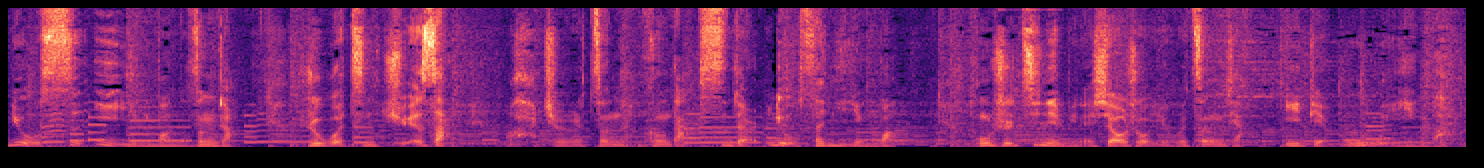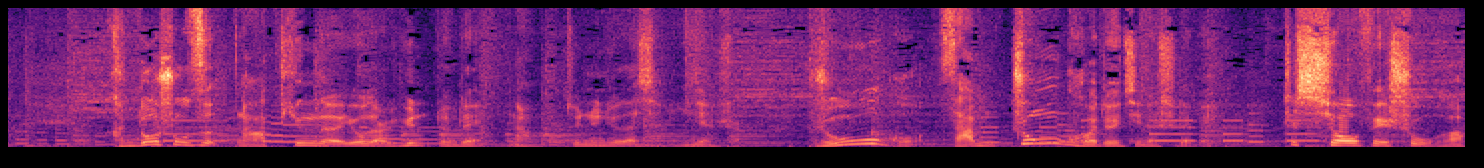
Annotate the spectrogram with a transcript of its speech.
六四亿英镑的增长，如果进决赛啊，就是增长更大，四点六三亿英镑。同时，纪念品的销售也会增加一点五五亿英镑。很多数字，那听得有点晕，对不对？那君君就在想一件事儿：如果咱们中国队进了世界杯，这消费数额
